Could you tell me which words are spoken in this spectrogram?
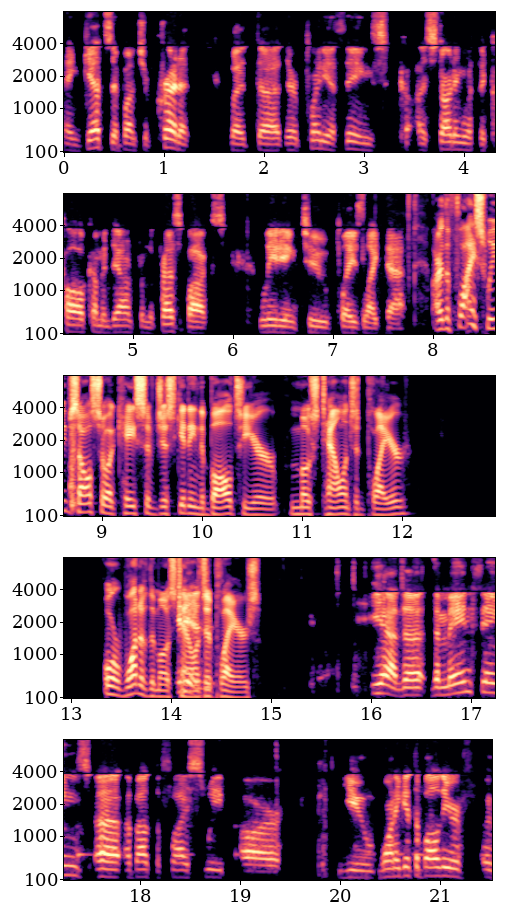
and gets a bunch of credit. But uh, there are plenty of things, uh, starting with the call coming down from the press box, leading to plays like that. Are the fly sweeps also a case of just getting the ball to your most talented player, or one of the most talented players? Yeah, the the main things uh, about the fly sweep are you want to get the ball to your uh,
